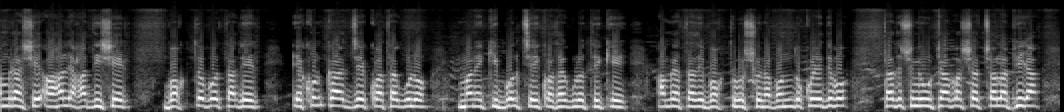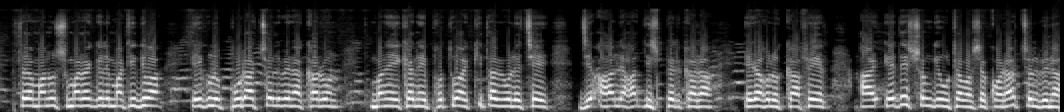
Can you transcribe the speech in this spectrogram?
আমরা সে আহলে হাদিসের বক্তব্য তাদের এখনকার যে কথাগুলো মানে কি বলছে এই কথাগুলো থেকে আমরা তাদের বক্তব্য শোনা বন্ধ করে দেব। তাদের সঙ্গে উঠা বসা, চলাফেরা, তারা মানুষ মারা গেলে মাটি দেওয়া, এগুলো পুরা চলবে না। কারণ মানে এখানে ফতুয়া কিতাবে বলেছে যে আহলে হাদিস ফেরকারা, এরা হলো কাফের, আর এদের সঙ্গে উঠা বসা করা চলবে না।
